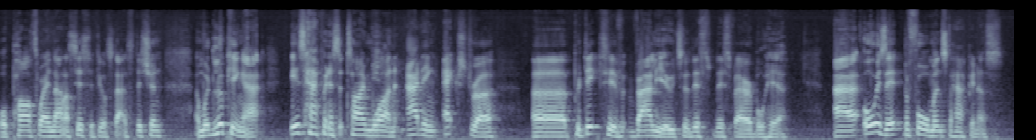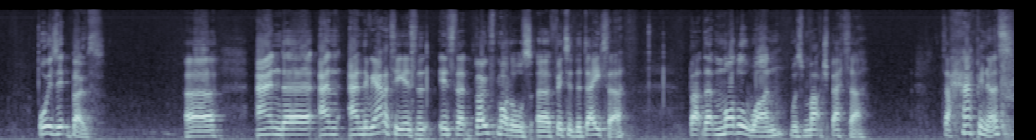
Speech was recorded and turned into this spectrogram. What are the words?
or pathway analysis if you're a statistician. And we're looking at is happiness at time one adding extra uh, predictive value to this, this variable here? Uh, or is it performance to happiness? Or is it both? Uh, and, uh, and, and the reality is that, is that both models uh, fitted the data, but that model one was much better. So happiness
